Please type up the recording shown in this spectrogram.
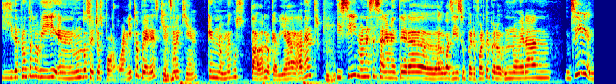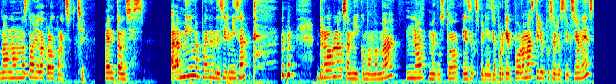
Y de pronto lo vi en mundos hechos por Juanito Pérez, quién sabe quién, que no me gustaba lo que había adentro. Y sí, no necesariamente era algo así súper fuerte, pero no eran... Sí, no, no, no estaba yo de acuerdo con eso. Sí. Entonces, a mí me pueden decir misa. Roblox a mí como mamá no me gustó esa experiencia porque por más que yo puse restricciones,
